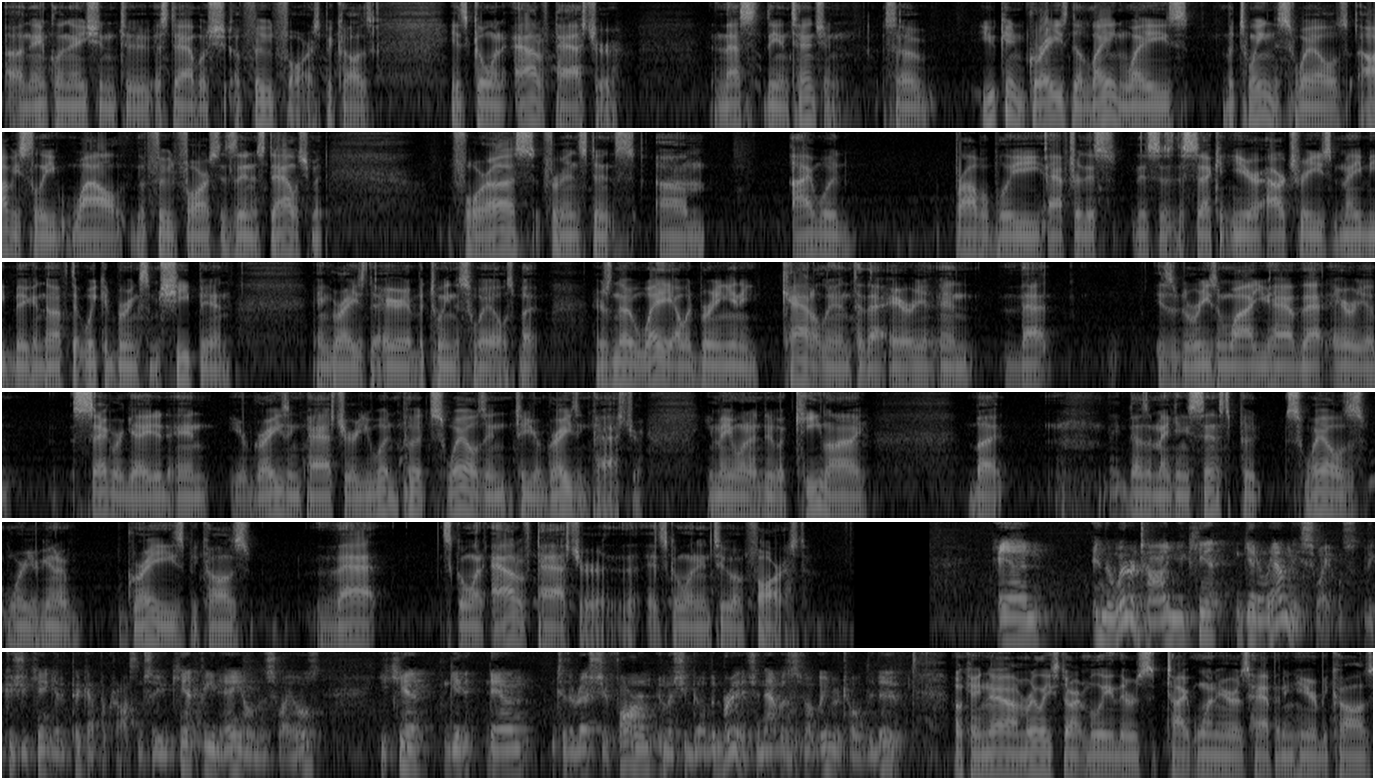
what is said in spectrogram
an inclination to establish a food forest because it's going out of pasture and that's the intention. So you can graze the laneways between the swales, obviously, while the food forest is in establishment. For us, for instance, um, I would probably after this this is the second year our trees may be big enough that we could bring some sheep in and graze the area between the swales but there's no way I would bring any cattle into that area and that is the reason why you have that area segregated and your grazing pasture you wouldn't put swales into your grazing pasture you may want to do a key line but it doesn't make any sense to put swales where you're going to graze because that's going out of pasture. It's going into a forest. And in the wintertime, you can't get around these swales because you can't get a pickup across them. So you can't feed hay on the swales. You can't get it down to the rest of your farm unless you build a bridge. And that was what we were told to do. Okay, now I'm really starting to believe there's type 1 errors happening here because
